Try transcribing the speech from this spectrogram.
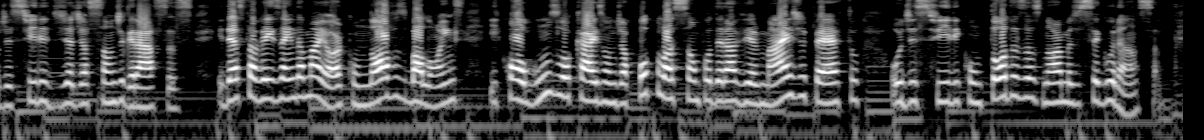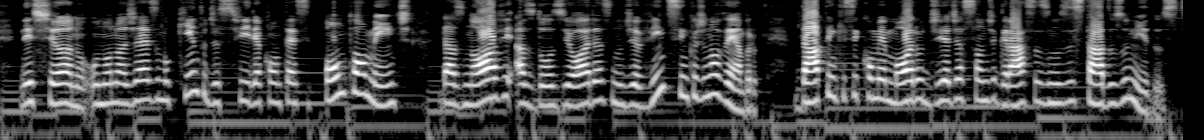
o desfile de Dia de Ação de Graças, e desta vez ainda maior, com novos balões e com alguns locais onde a população poderá ver mais de perto o desfile com todas as normas de segurança. Neste ano, o 95º desfile acontece pontualmente das 9 às 12 horas no dia 25 de novembro, data em que se comemora o Dia de Ação de Graças nos Estados Unidos.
